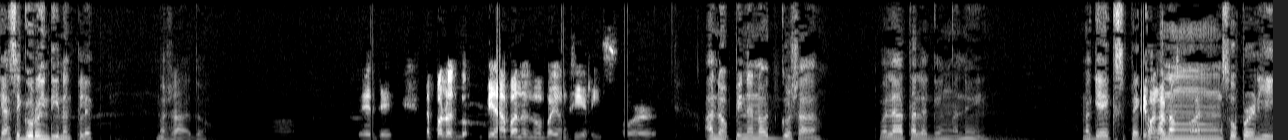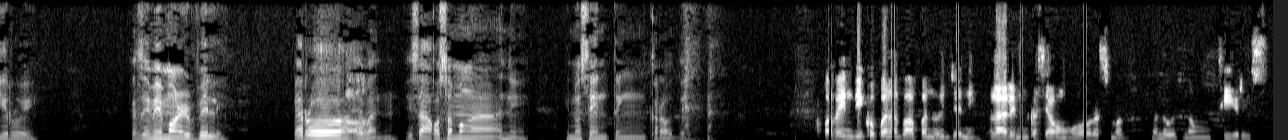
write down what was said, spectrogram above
Kaya siguro hindi nag-click masyado. Pwede. Napanood, pinapanood mo ba yung series? Or, Ano, pinanood ko siya, wala talagang ano eh. Nag-expect ako ng nagustuhan? superhero eh. Kasi may Marvel eh. Pero, Oo. ewan, isa ako sa mga, ano eh, inosenteng crowd eh. Ako rin, hindi ko pa napapanood yan eh. Wala rin kasi akong oras mag manood ng series.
